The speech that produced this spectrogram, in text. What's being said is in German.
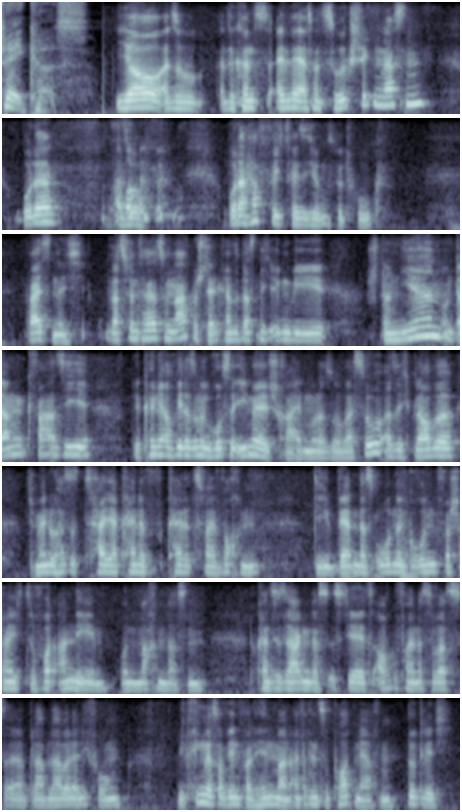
Shakers. Yo, also wir können es entweder erstmal zurückschicken lassen oder also oder Haftpflichtversicherungsbetrug. Weiß nicht. Was für ein Teil hast du nachbestellt? Kannst du das nicht irgendwie stornieren und dann quasi wir können ja auch wieder so eine große E-Mail schreiben oder so, weißt du? Also ich glaube, ich meine, du hast das Teil ja keine, keine zwei Wochen. Die werden das ohne Grund wahrscheinlich sofort annehmen und machen lassen. Du kannst dir sagen, das ist dir jetzt aufgefallen, dass du was äh, bla bla bei der Lieferung. Wir kriegen das auf jeden Fall hin, Mann. Einfach den Support nerven. Wirklich.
